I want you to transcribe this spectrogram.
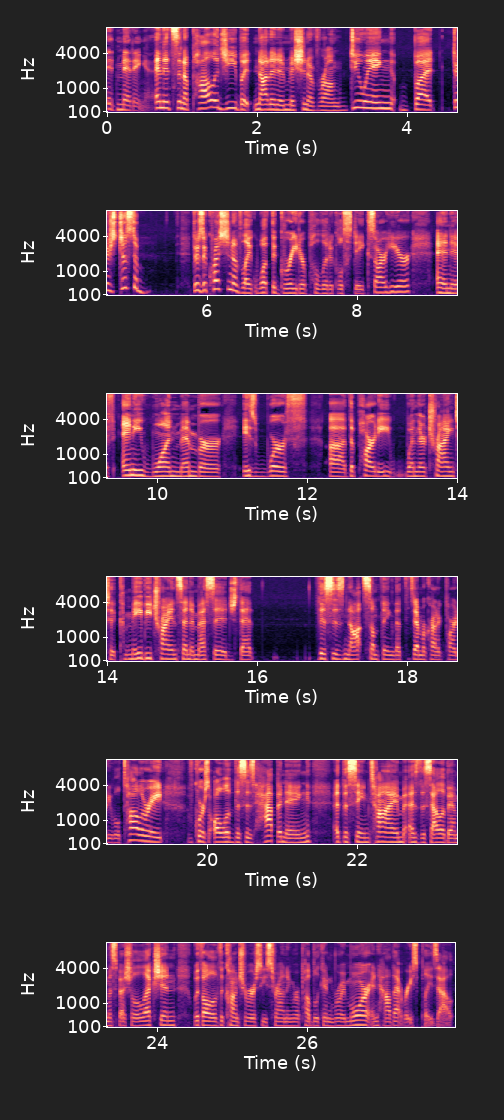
admitting it. and it's an apology, but not an admission of wrongdoing. But there's just a there's a question of like what the greater political stakes are here, and if any one member is worth uh, the party when they're trying to maybe try and send a message that this is not something that the Democratic Party will tolerate. Of course, all of this is happening at the same time as this Alabama special election, with all of the controversy surrounding Republican Roy Moore and how that race plays out.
